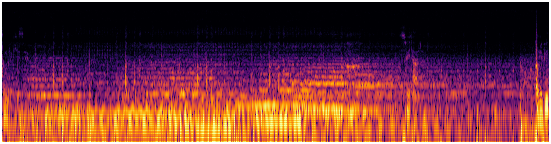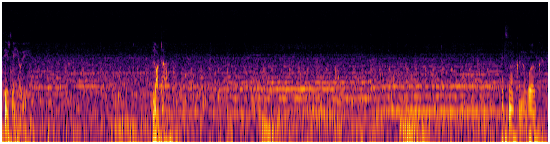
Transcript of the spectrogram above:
तुम से। अभी भी देर नहीं हुई। लौटा। It's not gonna work.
